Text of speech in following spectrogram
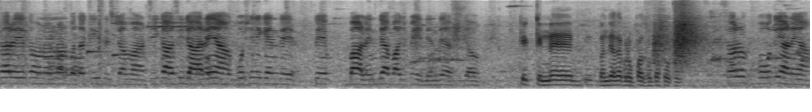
ਸਰ ਇਹ ਤਾਂ ਹੁਣ ਉਹਨਾਂ ਨੂੰ ਪਤਾ ਕੀ ਸਿਸਟਮ ਆ। ਠੀਕ ਆ ਅਸੀਂ ਜਾ ਰਹੇ ਆ ਕੁਛ ਨਹੀਂ ਕਹਿੰਦੇ ਤੇ ਬਾਹ ਲੈਂਦੇ ਆ ਬਾਅਦ ਭੇਜ ਦਿੰਦੇ ਆ ਜਾਓ। ਕਿ ਕਿੰਨੇ ਬੰਦਿਆਂ ਦਾ ਗਰੁੱਪ ਆ ਤੁਹਾਡਾ ਟੋਟਲ ਸਰ ਬਹੁਤ ਹੀ ਆਣੇ ਆ।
